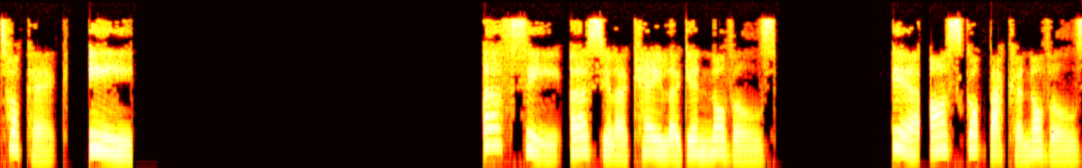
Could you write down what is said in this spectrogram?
Topic E Earthsea, Ursula K. Le Guin novels Ear, R. Scott Bakker novels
